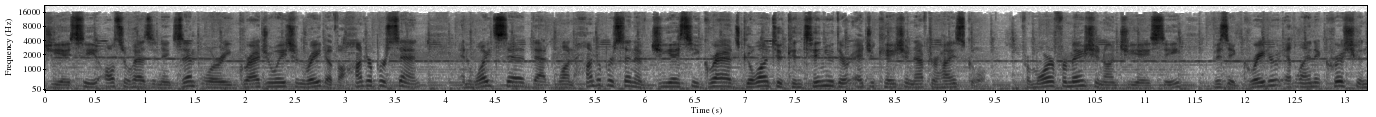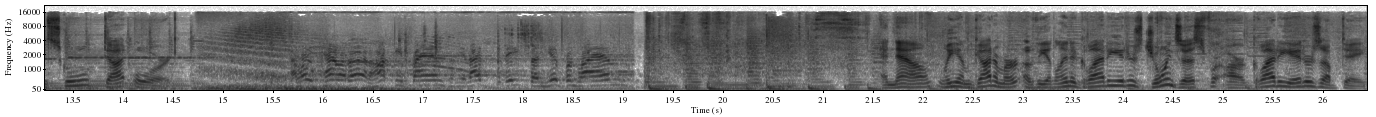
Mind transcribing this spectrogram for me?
GAC also has an exemplary graduation rate of 100%, and White said that 100% of GAC grads go on to continue their education after high school. For more information on GAC, visit greateratlanticchristianschool.org. Hello, Canada and hockey fans in the United States and Newfoundland. And now, Liam Gottimer of the Atlanta Gladiators joins us for our Gladiators update.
